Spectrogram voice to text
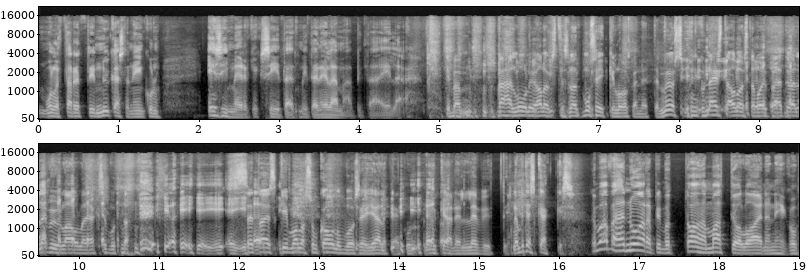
mulle tarjottiin Nykästä niin kuin – esimerkiksi siitä, että miten elämää pitää elää. Ja mä vähän luulin aluksi, että sanoit musiikkiluokan, että myös niin kuin näistä oloista voi päätyä levylaulajaksi, mutta ei, ei, ei, se taisi Kim olla sun kouluvuosien jälkeen, kun Nykänen levytti. No mites käkkis? No mä oon vähän nuorempi, mutta onhan Matti ollut aina niin kuin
